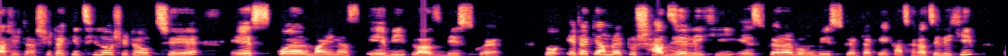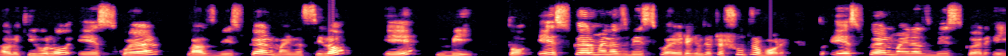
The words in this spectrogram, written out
রাশিটা, সেটা কি ছিল? সেটা হচ্ছে A square minus A B plus B square তো এটাকে আমরা একটু সাজিয়ে লিখি এ স্কোয়ার এবং বি স্কোয়ারটাকে কাছাকাছি লিখি, তাহলে কি হলো? A square plus B square minus ছিল এ বি তো A square minus B square এটা কিন্তু একটা সূত্র পড়ে। তো A square minus B square এই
